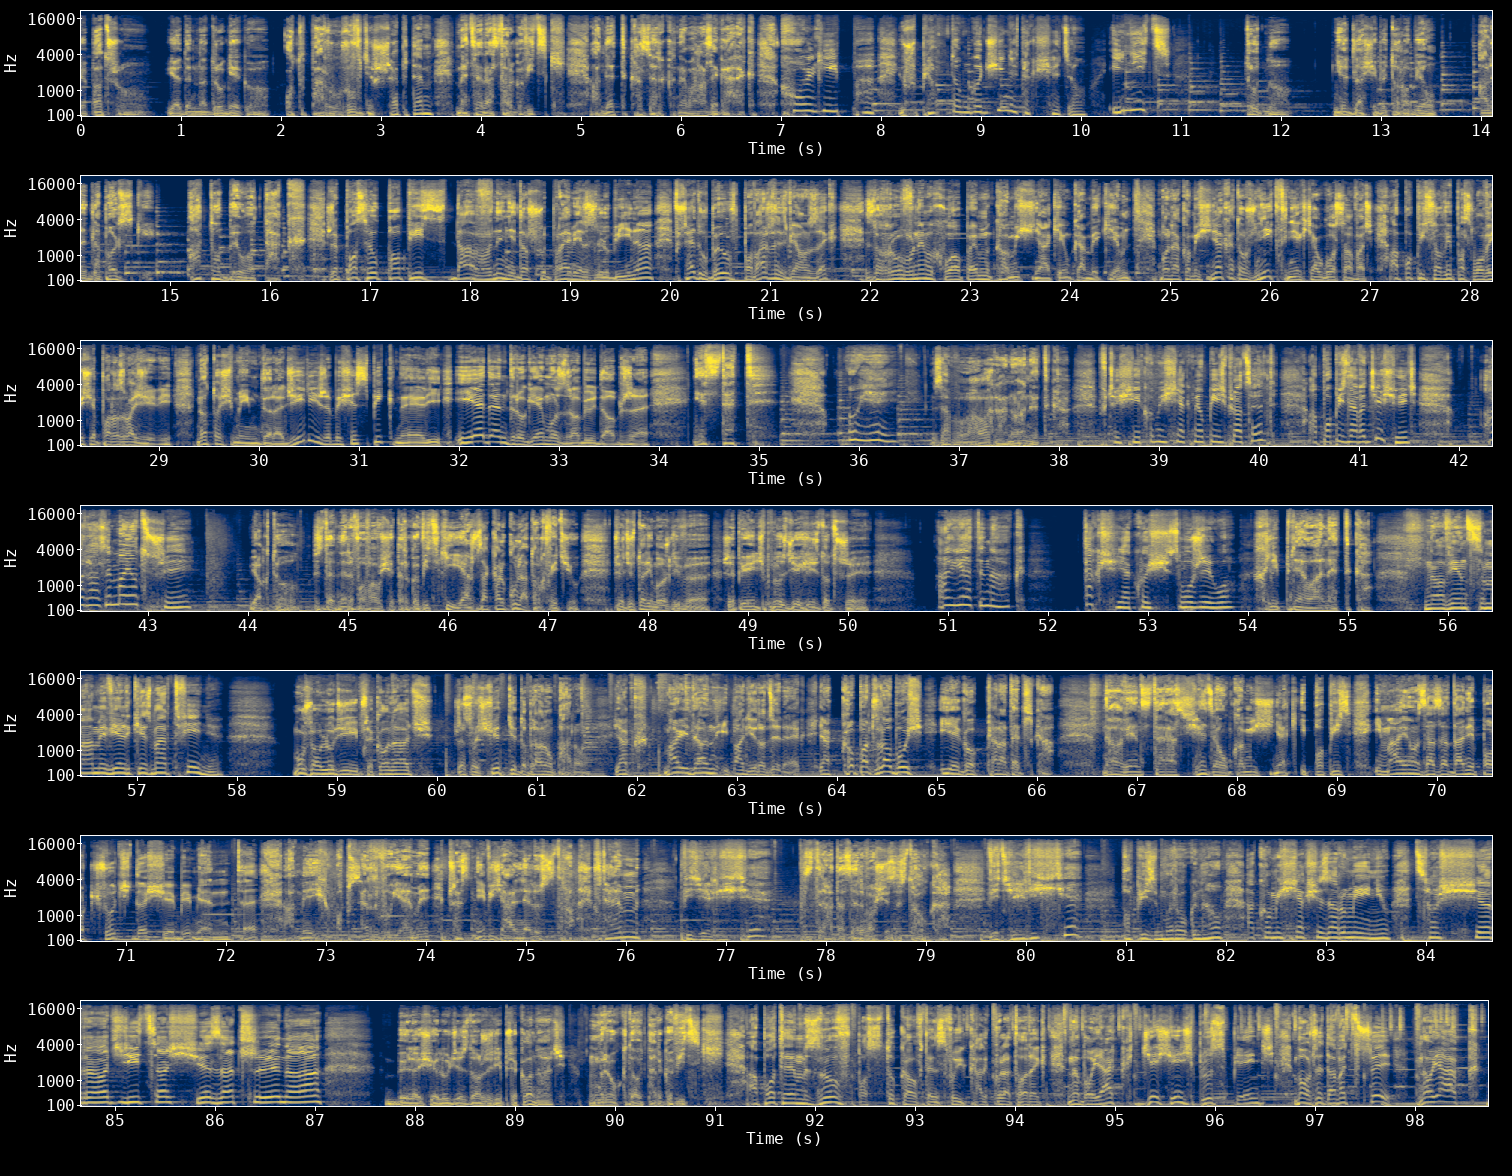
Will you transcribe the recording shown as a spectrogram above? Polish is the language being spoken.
się patrzą jeden na drugiego. Odparł również szeptem mecenas Targowicki. Anetka zerknęła na zegarek. Cholipa, już piątą godzinę tak siedzą i nic. Trudno, nie dla siebie to robią, ale dla Polski. A to było tak, że poseł Popis, dawny niedoszły premier z Lubina, wszedł był w poważny związek z równym chłopem Komiśniakiem Kamykiem, bo na Komiśniaka to już nikt nie chciał głosować, a Popisowi posłowie się porozłazili. No tośmy im doradzili, żeby się spiknęli i jeden drugiemu zrobił dobrze. Niestety. Ojej, zawołała rano Anetka. Wcześniej Komiśniak miał 5%, a Popis nawet 10%, a razem mają 3%. Jak to? Zdenerwował się Targowicki i aż za kalkulator chwycił. Przecież to niemożliwe, że 5 plus 10 to 3. A jednak tak się jakoś złożyło, chlipnęła Netka. No więc mamy wielkie zmartwienie. Muszą ludzi przekonać, że są świetnie dobraną parą. Jak Majdan i pani Rodzynek, jak Kopacz Robuś i jego karateczka. No więc teraz siedzą Komiśniak i Popis i mają za zadanie poczuć do siebie miętę, a my ich obserwujemy przez niewidzialne lustro. Wtem widzieliście? Zdrada zerwał się ze stołka. Widzieliście? Popis mrugnął, a Komiśniak się zarumienił. Coś się rodzi, coś się zaczyna. Byle się ludzie zdążyli przekonać, mruknął Targowicki. A potem znów postukał w ten swój kalkulatorek, no bo jak 10 plus 5 może dawać 3? No jak?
